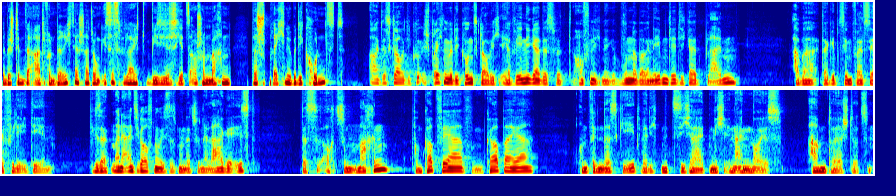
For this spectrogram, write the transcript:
eine bestimmte Art von Berichterstattung? Ist es vielleicht, wie Sie das jetzt auch schon machen, das Sprechen über die Kunst? Ah, das glaube ich, Sprechen über die Kunst glaube ich eher weniger. Das wird hoffentlich eine wunderbare Nebentätigkeit bleiben. Aber da gibt es jedenfalls sehr viele Ideen. Wie gesagt, meine einzige Hoffnung ist, dass man dazu in der Lage ist, das auch zu machen, vom Kopf her, vom Körper her. Und wenn das geht, werde ich mit Sicherheit nicht in ein neues Abenteuer stürzen.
